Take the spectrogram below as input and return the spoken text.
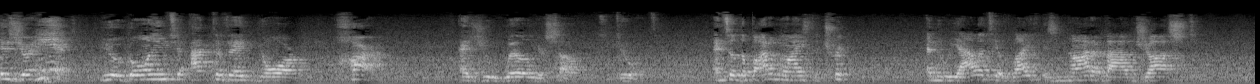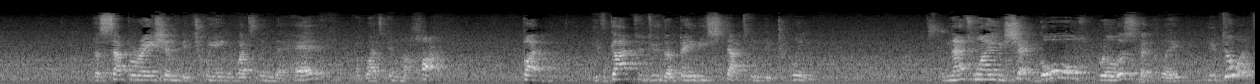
is your hand. You're going to activate your heart as you will yourself to do it. And so the bottom line is the trick and the reality of life is not about just the separation between what's in the head and what's in the heart. But you've got to do the baby steps in between. And that's why you set goals realistically, you do it.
